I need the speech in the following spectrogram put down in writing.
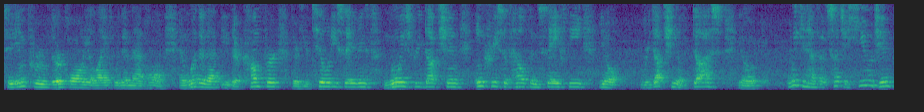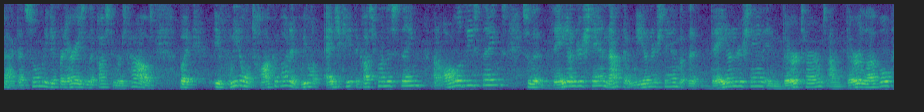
to improve their quality of life within that home. And whether that be their comfort, their utility savings, noise reduction, increase of health and safety, you know, reduction of dust, you know, we can have such a huge impact on so many different areas in the customer's house. But if we don't talk about it, if we don't educate the customer on this thing, on all of these things, so that they understand, not that we understand, but that they understand in their terms, on their level,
